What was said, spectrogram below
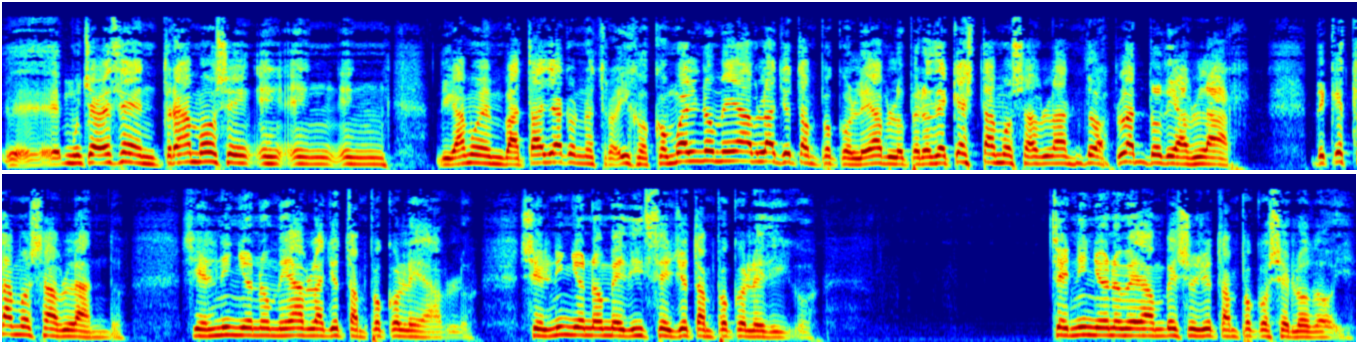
eh, muchas veces entramos en, en, en, digamos, en batalla con nuestros hijos. Como él no me habla, yo tampoco le hablo, pero ¿de qué estamos hablando? Hablando de hablar. ¿De qué estamos hablando? Si el niño no me habla, yo tampoco le hablo. Si el niño no me dice, yo tampoco le digo. Si el niño no me da un beso, yo tampoco se lo doy.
